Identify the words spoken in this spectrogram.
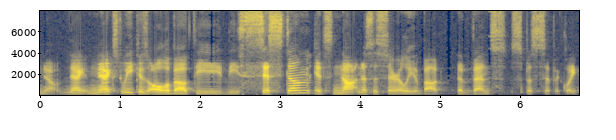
no. Ne next week is all about the the system. It's not necessarily about events specifically.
